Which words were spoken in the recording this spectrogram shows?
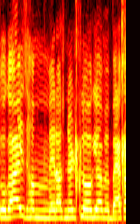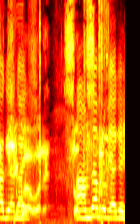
तो गाइज़ हम मेरा नेट स्लो हो गया मैं बैक आ गया गाइज़ हमजा ब्रो भी आ गए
